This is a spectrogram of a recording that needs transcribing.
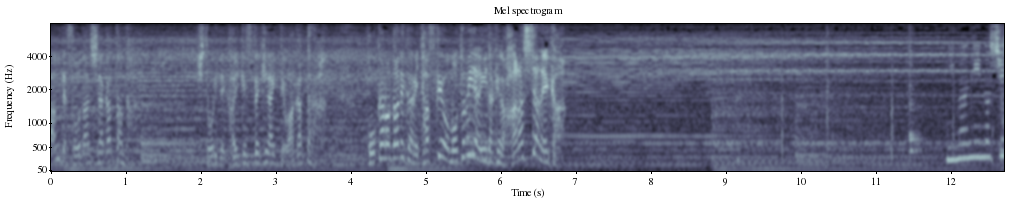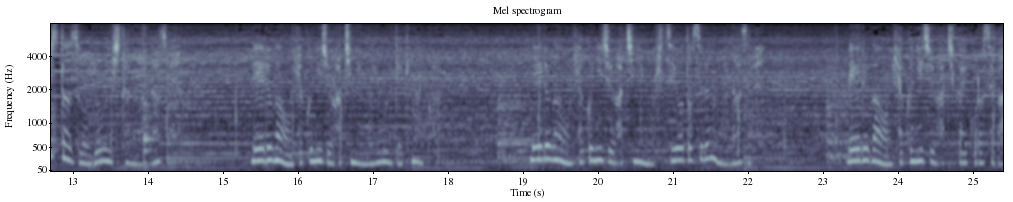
なんで相談しなかったんだ。一人で解決できないって分かったら他の誰かに助けを求めりゃいいだけの話じゃねえか。2万人のシスターズを用意したのはなぜ？レールガンを128人も用意できないから。レールガンを128人も必要とするのはなぜ？レールガンを128回殺せば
